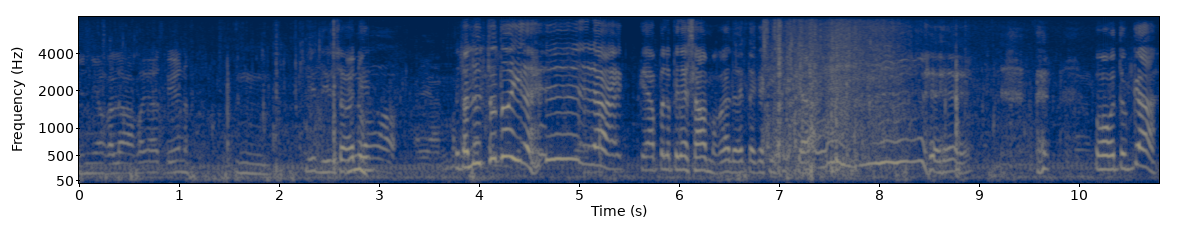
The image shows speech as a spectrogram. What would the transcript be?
Yun yung kalakay ate ano. Hmm. Hindi, dito sa atin. Ah, Ayan. Talon to to eh. Kaya pala pinasama ka dahil taga-sisip ka. Pumutog ka.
